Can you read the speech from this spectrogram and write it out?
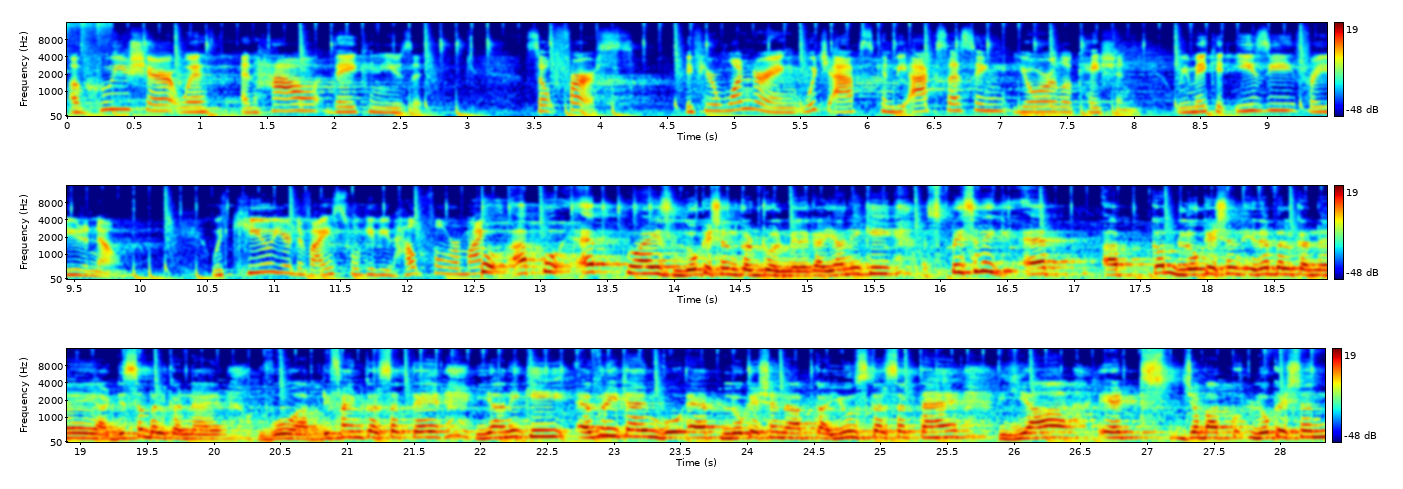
of who you share it with and how they can use it. So first, if you're wondering which apps can be accessing your location, we make it easy for you to know. With Q, your device will give you helpful reminders. तो आपको ऐप वाइज लोकेशन कंट्रोल मिलेगा यानी कि स्पेसिफिक ऐप आप कब लोकेशन इनेबल करना है या डिसेबल करना है वो आप डिफाइन कर सकते हैं यानी कि एवरी टाइम वो ऐप लोकेशन आपका यूज़ कर सकता है या एट जब आप लोकेशन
